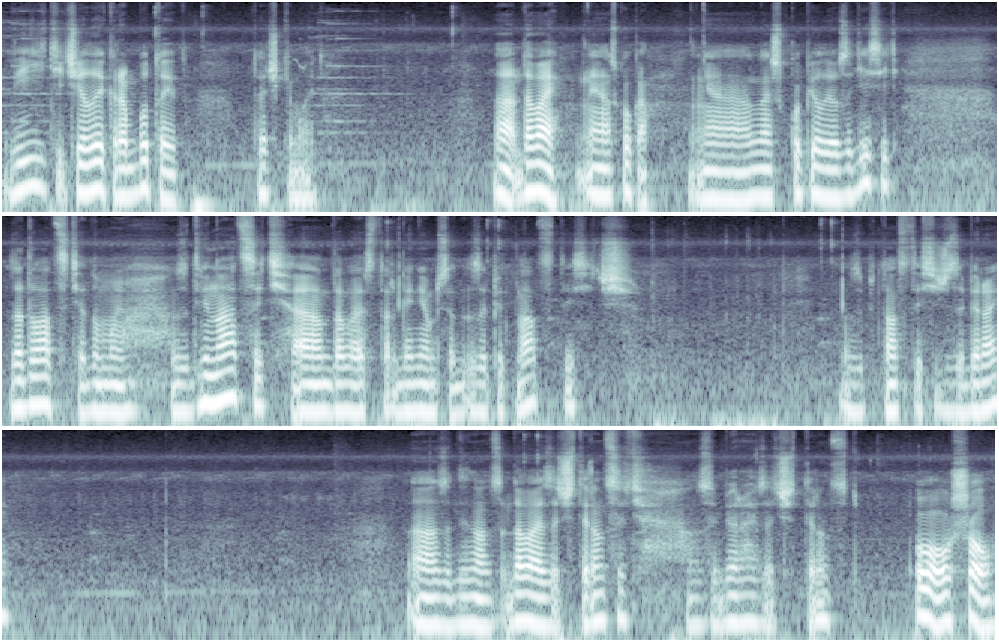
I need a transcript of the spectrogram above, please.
Видите, человек работает. Тачки моет. А, давай, а, сколько? А, значит, купил ее за 10. За 20, я думаю. За 12. А, давай сторганемся за 15 тысяч. За 15 тысяч забирай. А, за 12. Давай за 14. Забирай за 14. О, ушел.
